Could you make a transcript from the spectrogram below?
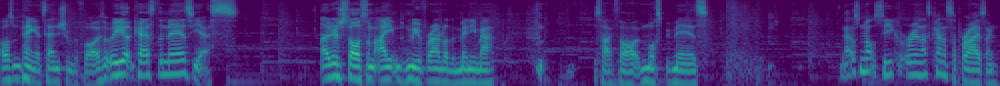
I wasn't paying attention before. So we got Curse the Maze? Yes. I just saw some items move around on the mini-map. so I thought it must be Maze. That's not Secret Room, that's kind of surprising.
